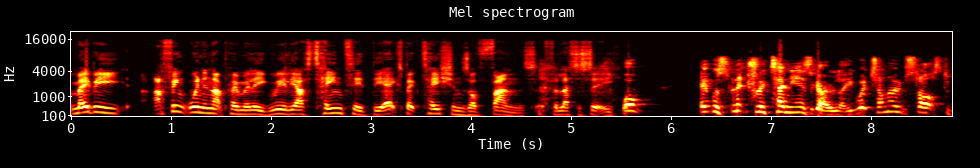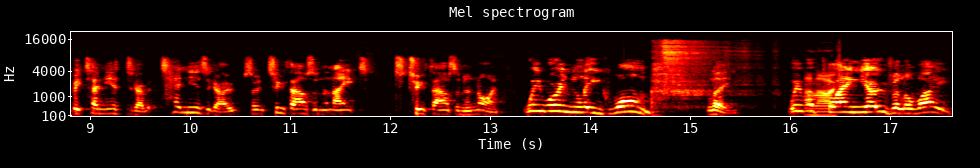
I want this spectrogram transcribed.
Maybe I think winning that Premier League really has tainted the expectations of fans for Leicester City. Well, it was literally 10 years ago, Lee, which I know starts to be 10 years ago, but 10 years ago, so in 2008 to 2009, we were in League One, Lee. We were playing Yeovil away.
